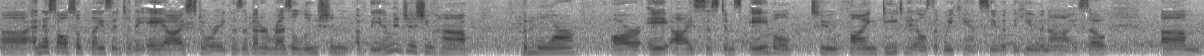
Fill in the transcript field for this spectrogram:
Uh, and this also plays into the AI story because the better resolution of the images you have, the more our AI systems able to find details that we can't see with the human eye. So um,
